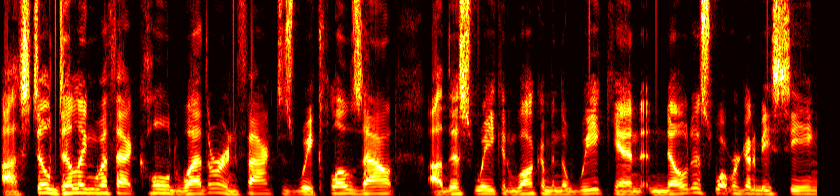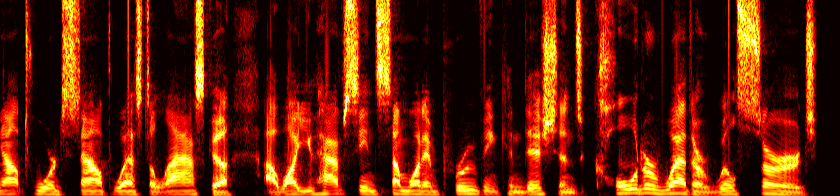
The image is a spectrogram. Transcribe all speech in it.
uh, still dealing with that cold weather. In fact, as we close out uh, this week and welcome in the weekend, notice what we're going to be seeing out towards southwest Alaska. Uh, while you have seen somewhat improving conditions, colder weather will surge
